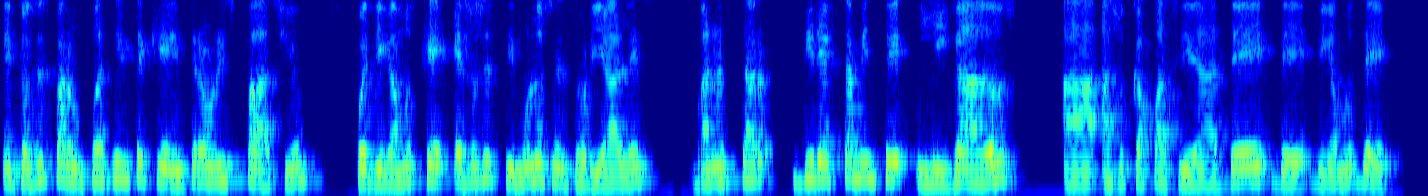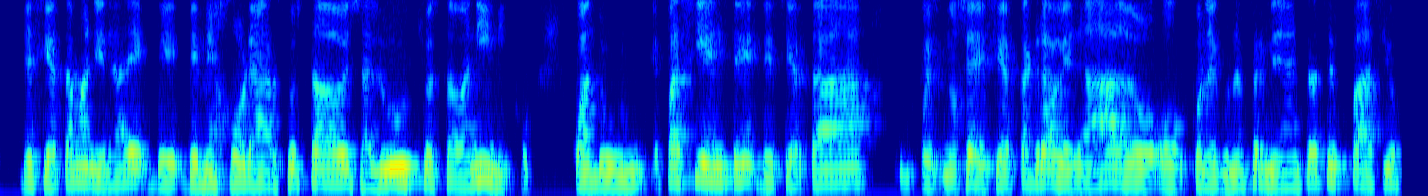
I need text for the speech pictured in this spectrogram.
Entonces, para un paciente que entra a un espacio, pues digamos que esos estímulos sensoriales van a estar directamente ligados a, su capacidad de, digamos, de, cierta manera de, de, mejorar su estado de salud, su estado anímico. Cuando un paciente de cierta, pues no sé, de cierta gravedad o, con alguna enfermedad entra a ese espacio,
